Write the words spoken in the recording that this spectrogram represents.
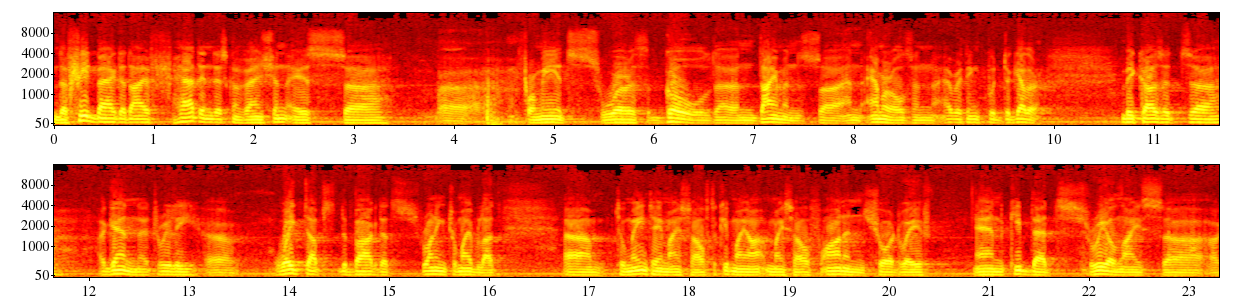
The feedback that I've had in this convention is, uh, for me, it's worth gold and diamonds and emeralds and everything put together because it, again, it really waked up the bug that's running through my blood um, to maintain myself, to keep my, uh, myself on in shortwave, and keep that real nice, uh, uh,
